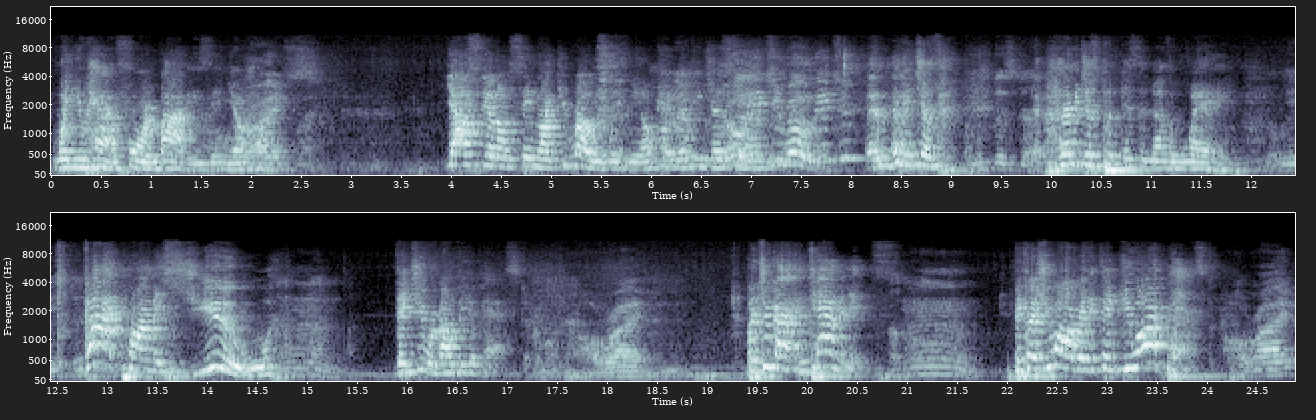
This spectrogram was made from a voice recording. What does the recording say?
when you have foreign bodies in your heart. right. Y'all still don't seem like you rolling with me. Okay, let me just Roll uh, you roll it. let me just It's good stuff. let me just put this another way. Go ahead. God promised you that you were gonna be a pastor, Come on now. All right. but you got contaminants Mm. because you already think you are a pastor. All right.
